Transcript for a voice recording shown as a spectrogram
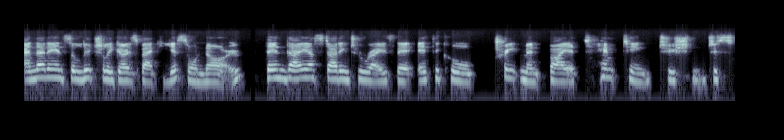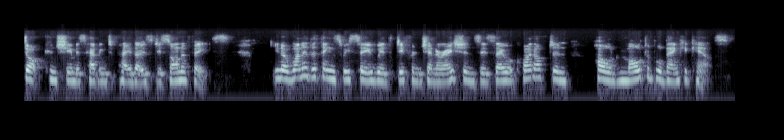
and that answer literally goes back yes or no, then they are starting to raise their ethical treatment by attempting to, sh- to stop consumers having to pay those dishonor fees. You know, one of the things we see with different generations is they will quite often hold multiple bank accounts.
